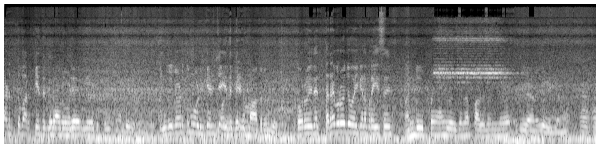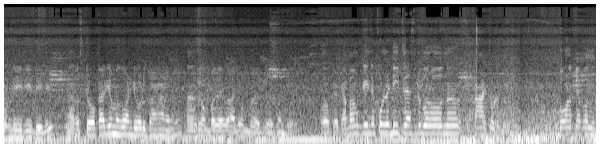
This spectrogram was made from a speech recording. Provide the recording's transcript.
അടുത്ത് വർക്ക് ചെയ്തിട്ടുണ്ട് രൂപ അഞ്ചു രൂപ അടുത്ത് മോഡിഫിക്കേഷൻ മാത്രം ചെയ്തു. ഇത് എത്ര ബ്രോ ചോദിക്കണം പ്രൈസ് വണ്ടി ഇപ്പൊ ഞാൻ ചോദിക്കുന്നത് പതിനൊന്ന് രൂപയാണ് ചോദിക്കുന്നത്. ഈ രീതിയിൽ. സ്റ്റോക്ക് ആക്കി നമുക്ക് വണ്ടി കൊടുക്കാനാണെങ്കിൽ ഒരു ഒമ്പതേ കാൽ ഒമ്പതായിരം രൂപ വണ്ടി കൊടുക്കും ഓക്കെ ഓക്കെ അപ്പോൾ നമുക്ക് ഇതിന്റെ ഫുള്ള് ഡീറ്റെയിൽസ് ബ്രോ ഒന്ന് കാണിച്ചു കൊടുക്കും. ബോണറ്റൊക്കെ ഒന്ന്.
